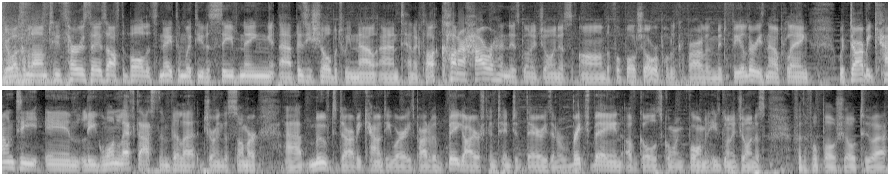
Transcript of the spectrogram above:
You're welcome along to Thursdays Off the Ball. It's Nathan with you this evening. Uh, busy show between now and 10 o'clock. Conor Hourihane is going to join us on the football show, Republic of Ireland midfielder. He's now playing with Derby County in League One, left Aston Villa during the summer, uh, moved to Derby County where he's part of a big Irish contingent there. He's in a rich vein of goal scoring form and he's going to join us for the football show to uh,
